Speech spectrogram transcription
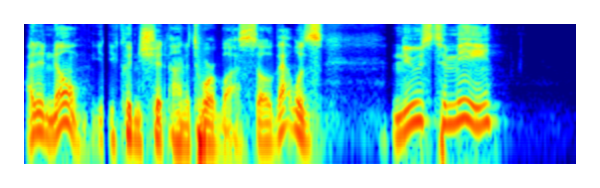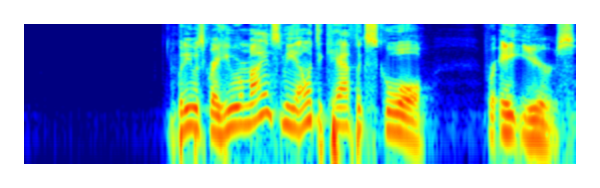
I didn't know you couldn't shit on a tour bus. So that was news to me. But he was great. He reminds me, I went to Catholic school for eight years,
